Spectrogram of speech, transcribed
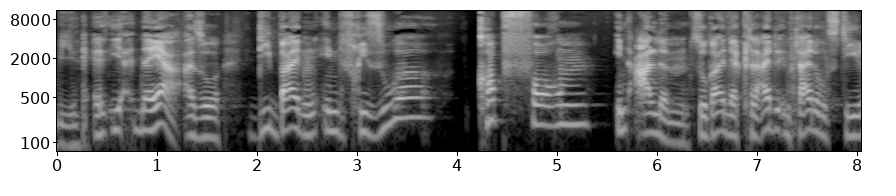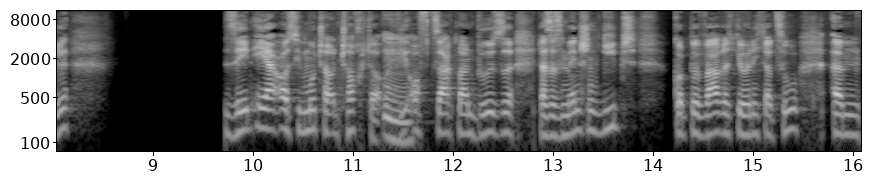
Wie? Äh, ja, naja, also die beiden in Frisur, Kopfform, in allem, sogar in der Kleid im Kleidungsstil, sehen eher aus wie Mutter und Tochter. Und Mhm. wie oft sagt man böse, dass es Menschen gibt, Gott bewahre, ich gehöre nicht dazu, ähm,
